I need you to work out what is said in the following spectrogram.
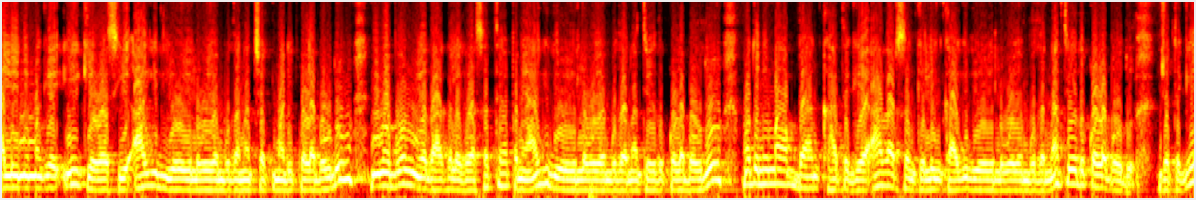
ಅಲ್ಲಿ ನಿಮಗೆ ಈ ಕೆವೈಸಿ ಆಗಿದೆಯೋ ಇಲ್ಲವೋ ಎಂಬುದನ್ನು ಚೆಕ್ ಮಾಡಿಕೊಳ್ಳಬಹುದು. ನಿಮ್ಮ ಭೂಮಿಯ ದಾಖಲೆಗಳ ಸತ್ಯಾಪನೆ ಆಗಿದೆಯೋ ಇಲ್ಲವೋ ಎಂಬುದನ್ನು ತಿಳಿದುಕೊಳ್ಳಬಹುದು ಮತ್ತು ನಿಮ್ಮ ಬ್ಯಾಂಕ್ ಖಾತೆಗೆ ಆಧಾರ್ ಸಂಖ್ಯೆ ಲಿಂಕ್ ಆಗಿದೆಯೋ ಇಲ್ಲವೋ ಎಂಬುದನ್ನು ತಿಳಿದುಕೊಳ್ಳಬಹುದು. ಜೊತೆಗೆ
